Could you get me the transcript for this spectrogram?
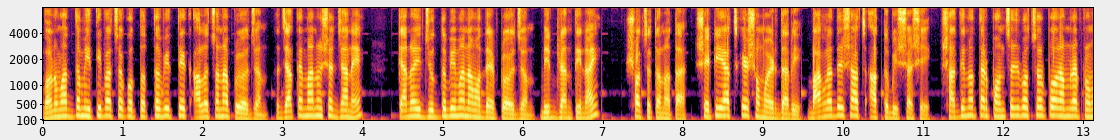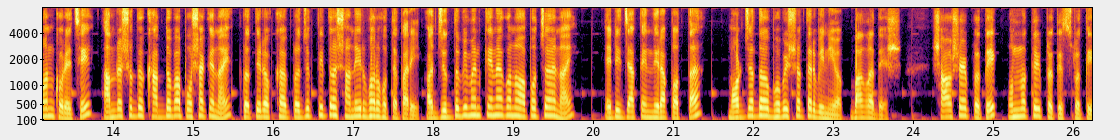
গণমাধ্যম ইতিবাচক ও তথ্যভিত্তিক আলোচনা প্রয়োজন, যাতে মানুষের জানে কেন এই যুদ্ধবিমান আমাদের প্রয়োজন। বিভ্রান্তি নয়, সচেতনতা, সেটি আজকে সময়ের দাবি। বাংলাদেশ আজ আত্মবিশ্বাসী। স্বাধীনতার পঞ্চাশ বছর পর আমরা প্রমাণ করেছি, আমরা শুধু খাদ্য বা পোশাকে নয়, প্রতিরক্ষা প্রযুক্তিতেও স্বনির্ভর হতে পারি। আর যুদ্ধবিমান কেনা কোনো অপচয় নয়, এটি জাতির নিরাপত্তা, মর্যাদা ও ভবিষ্যতের বিনিয়োগ। বাংলাদেশ সাহসের প্রতীক, উন্নতির প্রতিশ্রুতি।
